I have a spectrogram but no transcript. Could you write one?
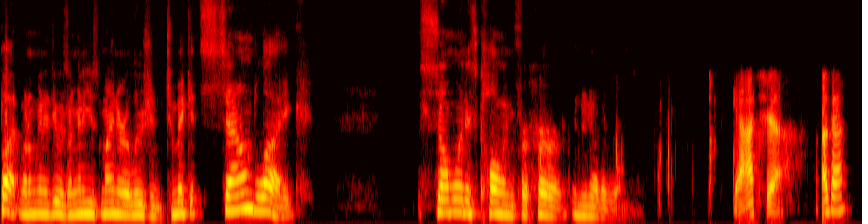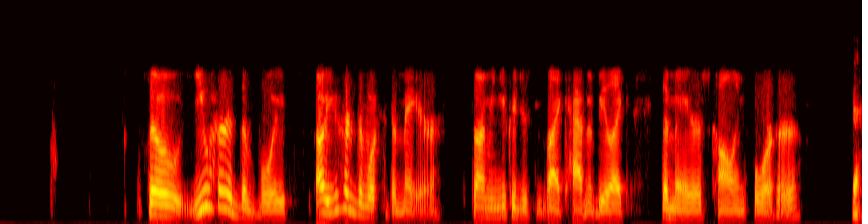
but what I'm going to do is I'm going to use minor illusion to make it sound like someone is calling for her in another room. Gotcha. Okay. So you heard the voice. Oh, you heard the voice of the mayor. So I mean, you could just like have it be like the mayor's calling for her. Yeah.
